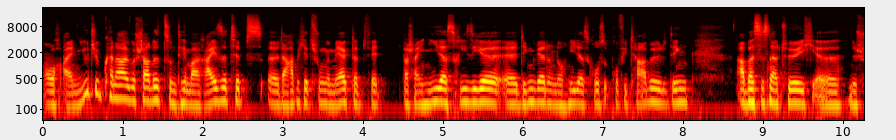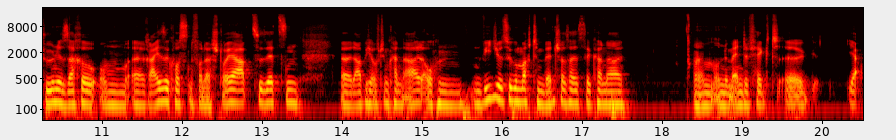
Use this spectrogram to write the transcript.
auch einen YouTube-Kanal gestartet zum Thema Reisetipps. Äh, da habe ich jetzt schon gemerkt, das wird wahrscheinlich nie das riesige äh, Ding werden und auch nie das große profitable Ding. Aber es ist natürlich eine schöne Sache, um Reisekosten von der Steuer abzusetzen. Äh, da habe ich auf dem Kanal auch ein, ein, Video zu gemacht, Tim Ventures heißt der Kanal. Ähm, und im Endeffekt, ja,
